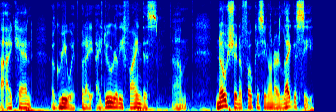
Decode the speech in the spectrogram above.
uh, I can agree with. But I, I do really find this um, notion of focusing on our legacy,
